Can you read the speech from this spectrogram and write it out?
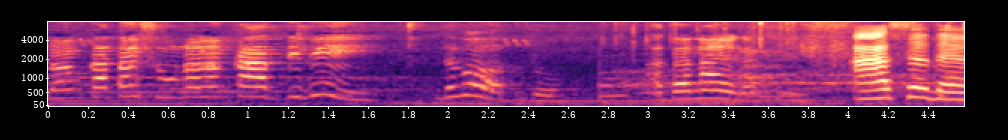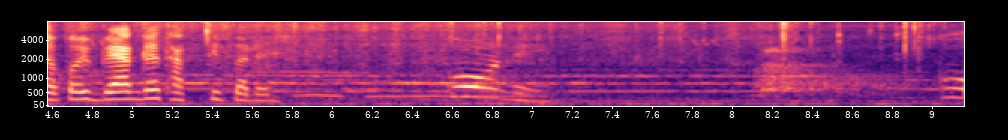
লঙ্কা তো শুকনো লঙ্কা আর দিবি? দেবো আদা নাই নাকি? আছে দেখ ওই ব্যাগে থাকতে পারে। কোনে? কো?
